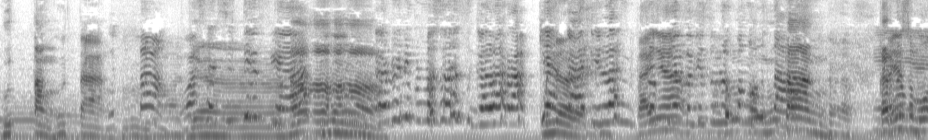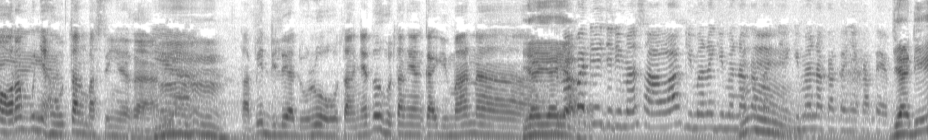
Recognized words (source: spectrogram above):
hutang Hutang. Hutang. Wah, Ya. sensitif ya. Ha, ha, ha, ha. Karena ini permasalahan segala rakyat, Bener. keadilan sosial bagi seluruh penghutang. Karena Iya, semua iya, orang iya, punya iya. hutang pastinya kan. Hmm. Tapi dilihat dulu hutangnya tuh hutang yang kayak gimana. Ya ya ya. Kenapa dia jadi masalah? Gimana gimana Hmm. katanya? Gimana katanya KTM? Jadi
